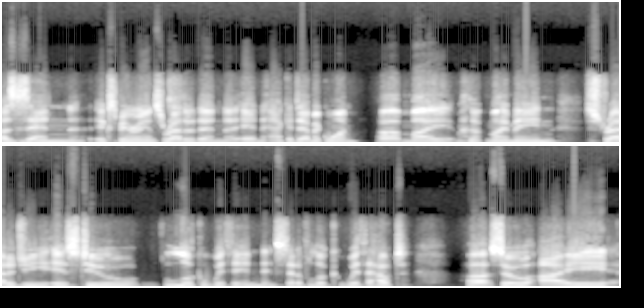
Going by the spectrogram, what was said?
a Zen experience rather than an academic one. Uh, my my main strategy is to look within instead of look without. Uh, so I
